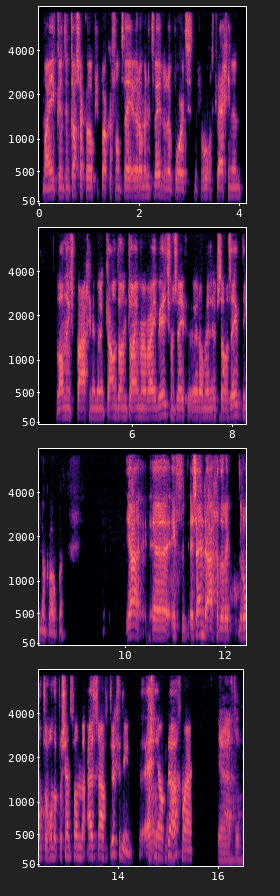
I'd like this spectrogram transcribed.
Maar je kunt een kassakoopje pakken van 2 euro met een tweede rapport. En vervolgens krijg je een landingspagina met een countdown timer waar je weer iets van 7 euro met een upstel van 17 kan kopen. Ja, uh, ik, er zijn dagen dat ik rond de 100% van mijn uitgaven terugverdien. Echt niet elke dag, maar ja, top,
